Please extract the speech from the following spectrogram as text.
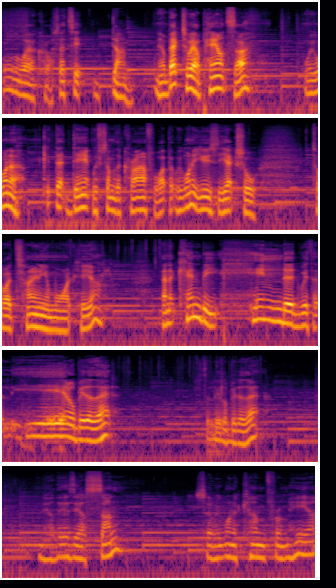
All the way across, that's it, done. Now back to our pouncer. We want to get that damp with some of the craft white, but we want to use the actual titanium white here. And it can be hindered with a little bit of that. Just a little bit of that. Now there's our sun. So we want to come from here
